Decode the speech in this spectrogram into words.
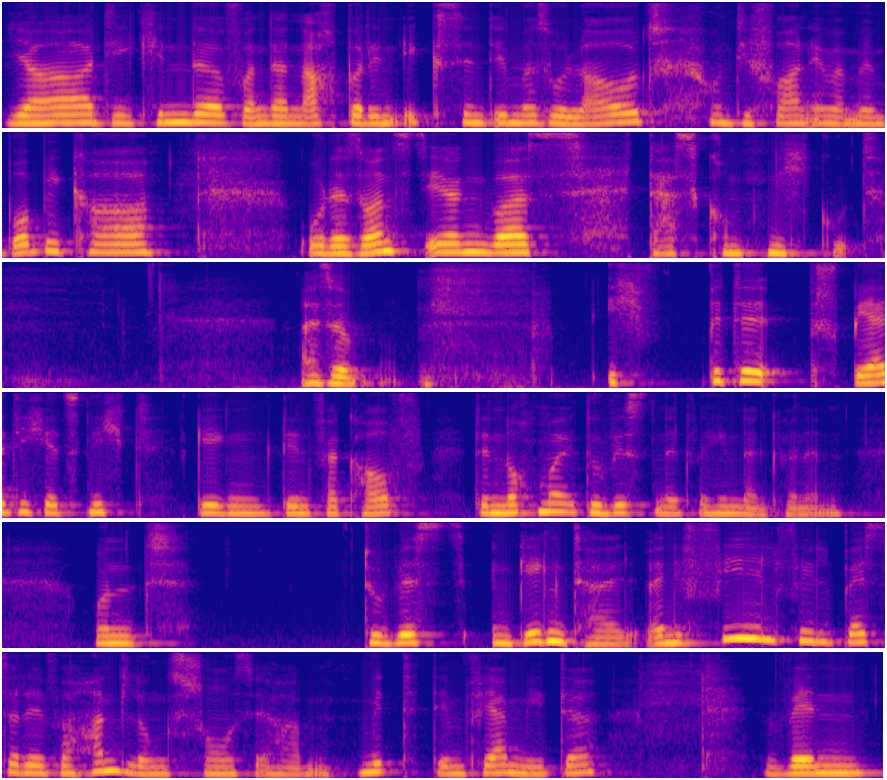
ja, die Kinder von der Nachbarin X sind immer so laut und die fahren immer mit dem Bobbycar oder sonst irgendwas. Das kommt nicht gut. Also, ich bitte sperr dich jetzt nicht gegen den Verkauf, denn nochmal, du wirst nicht verhindern können. Und Du wirst im Gegenteil eine viel, viel bessere Verhandlungschance haben mit dem Vermieter, wenn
